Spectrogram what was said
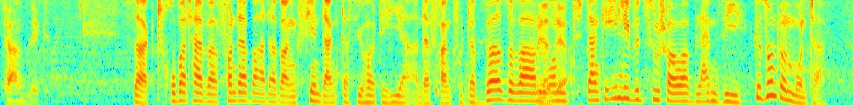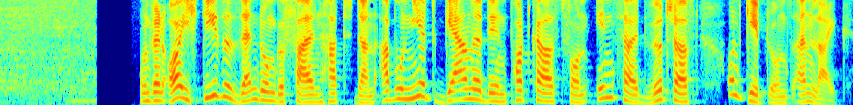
Fernblick sagt Robert Halver von der Baderbank. Vielen Dank, dass Sie heute hier an der Frankfurter Börse waren. Und danke Ihnen, liebe Zuschauer. Bleiben Sie gesund und munter. Und wenn euch diese Sendung gefallen hat, dann abonniert gerne den Podcast von Inside Wirtschaft und gebt uns ein Like.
